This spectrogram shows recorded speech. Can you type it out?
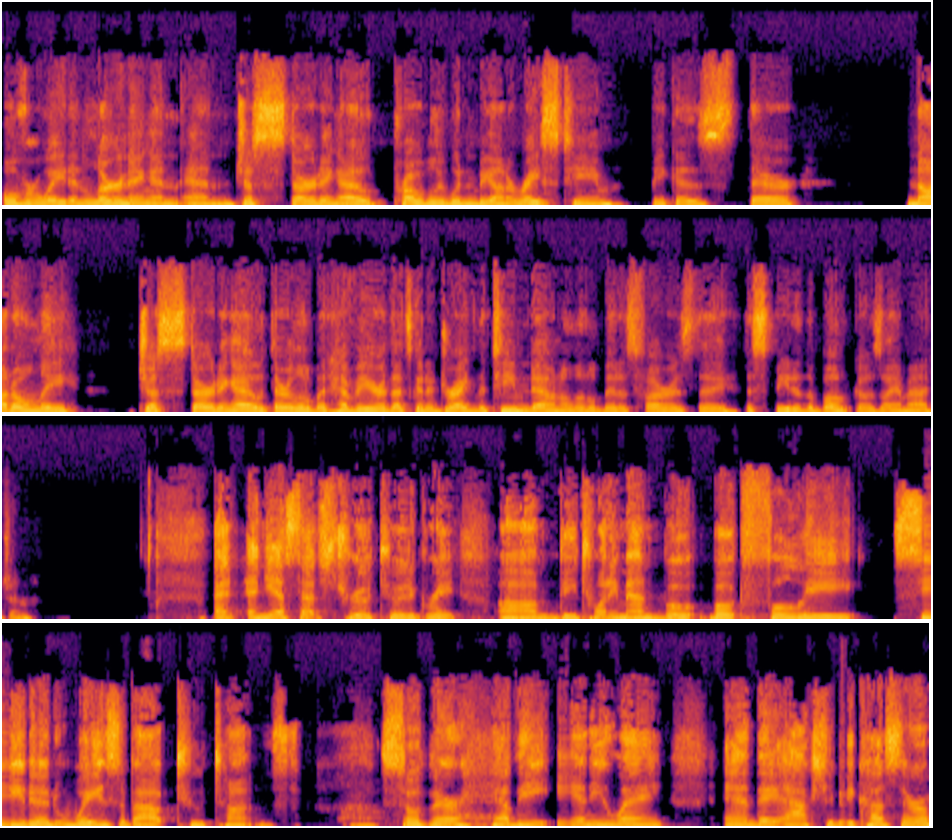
overweight and learning and and just starting out probably wouldn't be on a race team because they're not only just starting out, they're a little bit heavier. That's going to drag the team down a little bit as far as the, the speed of the boat goes, I imagine. And, and yes, that's true to a degree. Um, the 20 man boat, boat fully seated weighs about two tons. Wow. So they're heavy anyway. And they actually, because they're a,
